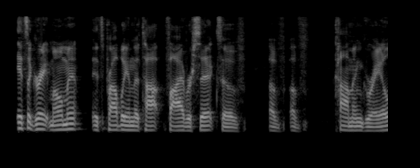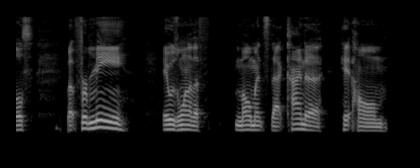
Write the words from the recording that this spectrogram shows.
it's a great moment. It's probably in the top five or six of of of common grails, but for me, it was one of the f- moments that kind of hit home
